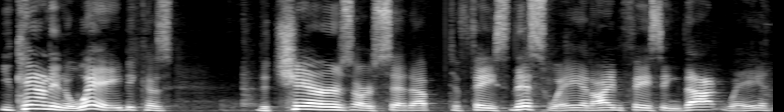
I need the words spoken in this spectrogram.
You can in a way because the chairs are set up to face this way and I'm facing that way and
